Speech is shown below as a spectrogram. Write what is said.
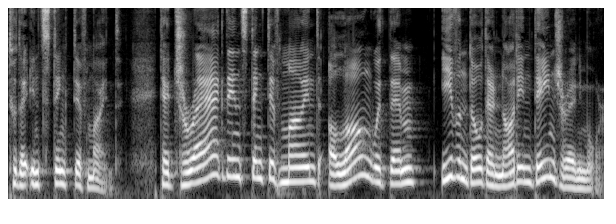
to the instinctive mind. They drag the instinctive mind along with them, even though they're not in danger anymore.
